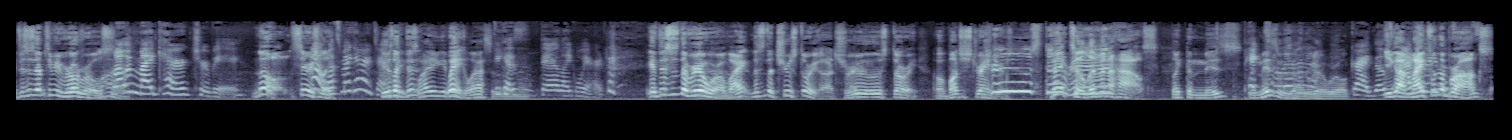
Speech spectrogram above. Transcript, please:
If this is MTV Road Rules, What would my character be? no, No, seriously, what's my character? he was like this. Why are you giving wait, me glasses? because right now? they're like weird. If this is the real world, right? This is the true story. A true story of a bunch of strangers True picked to live in a house. Like the Miz. Picked the Miz was on in the real world. Greg, those You got Mike from the the Bronx.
